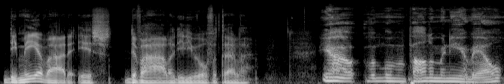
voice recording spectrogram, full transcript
die meerwaarde is, de verhalen die hij wil vertellen. Ja, op een bepaalde manier wel.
